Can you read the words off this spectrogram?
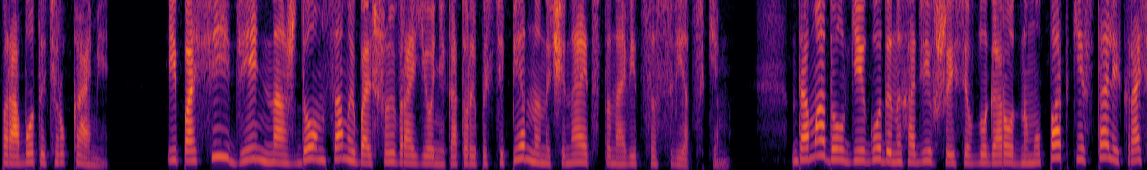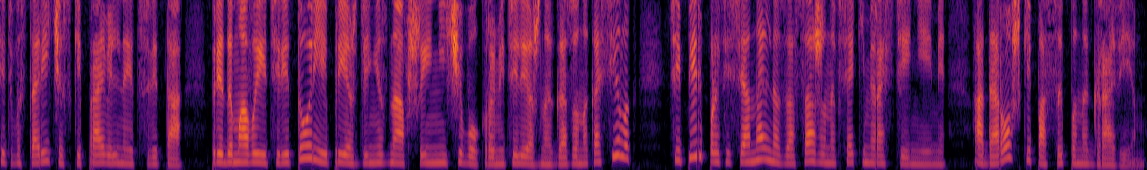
поработать руками. И по сей день наш дом самый большой в районе, который постепенно начинает становиться светским. Дома, долгие годы находившиеся в благородном упадке, стали красить в исторически правильные цвета. Придомовые территории, прежде не знавшие ничего, кроме тележных газонокосилок, теперь профессионально засажены всякими растениями, а дорожки посыпаны гравием.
